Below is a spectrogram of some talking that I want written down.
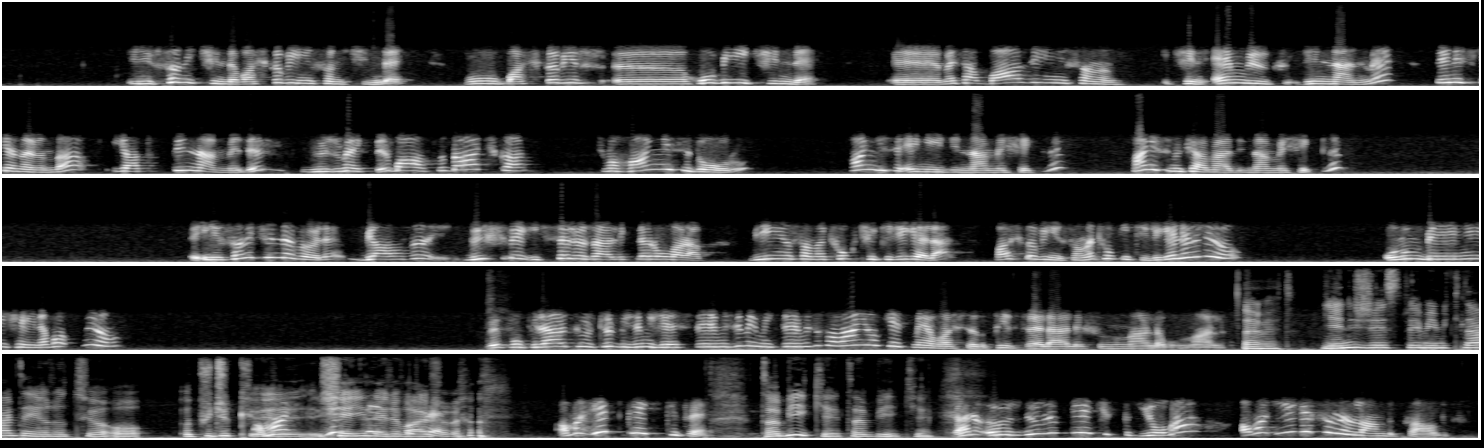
insan içinde başka bir insan içinde bu başka bir e, hobi içinde e, mesela bazı insanın için en büyük dinlenme deniz kenarında yatıp dinlenmedir, yüzmektir. Bazısı dağa çıkar. Şimdi hangisi doğru? Hangisi en iyi dinlenme şekli? Hangisi mükemmel dinlenme şekli? E, insan için de böyle bazı dış ve içsel özellikler olarak bir insana çok çekici gelen başka bir insana çok itici gelebiliyor. Onun beğeni şeyine bakmıyor. Ve popüler kültür bizim jestlerimizi, mimiklerimizi falan yok etmeye başladı filtrelerle, şunlarla, bunlarla. Evet. Yeni jest ve mimikler de yaratıyor o öpücük Ama e, şeyleri var. Ama hep tek tipe. Tabii ki, tabii ki. Yani özgürlük diye çıktık yola ama iyice sınırlandık kaldık.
